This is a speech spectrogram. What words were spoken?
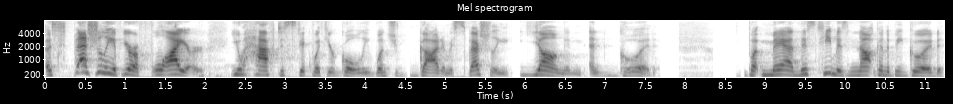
especially if you're a flyer, you have to stick with your goalie once you've got him, especially young and and good. But man, this team is not going to be good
